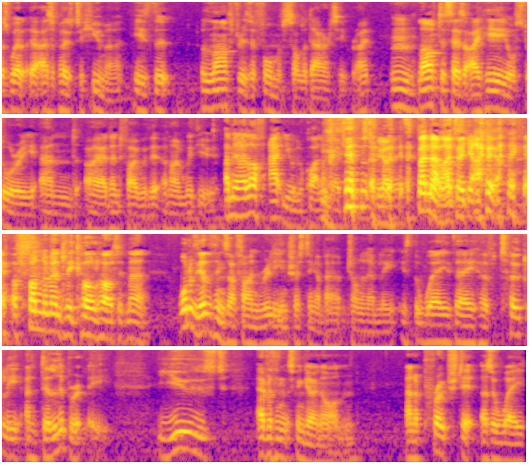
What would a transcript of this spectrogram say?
as well as opposed to humour, is that laughter is a form of solidarity, right? Mm. Laughter says, "I hear your story and I identify with it, and I'm with you." I mean, I laugh at you quite a lot, to be honest. But no, I take it. I, a fundamentally cold-hearted man. One of the other things I find really interesting about John and Emily is the way they have totally and deliberately used everything that's been going on and approached it as a way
